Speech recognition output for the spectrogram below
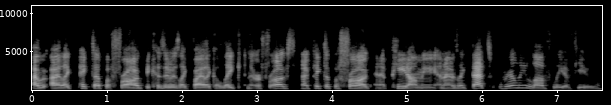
I, I like picked up a frog because it was like by like a lake and there were frogs. And I picked up a frog and it peed on me, and I was like, "That's really lovely of you."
